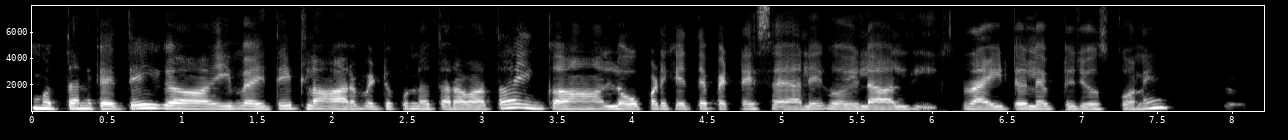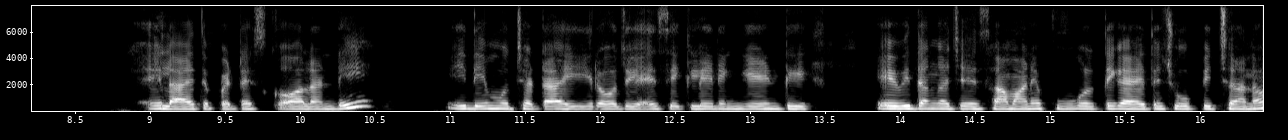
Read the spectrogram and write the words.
మొత్తానికైతే ఇక ఇవైతే ఇట్లా ఆరబెట్టుకున్న తర్వాత ఇంకా లోపలికైతే పెట్టేసేయాలి. ఇగో ఇలా రైట్ లెఫ్ట్ చూసుకొని ఇలా అయితే పెట్టేసుకోవాలండి. ఇది ముచ్చట ఈ రోజు ఏసీ క్లీనింగ్ ఏంటి ఏ విధంగా చేసామని పూర్తిగా అయితే చూపించాను.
